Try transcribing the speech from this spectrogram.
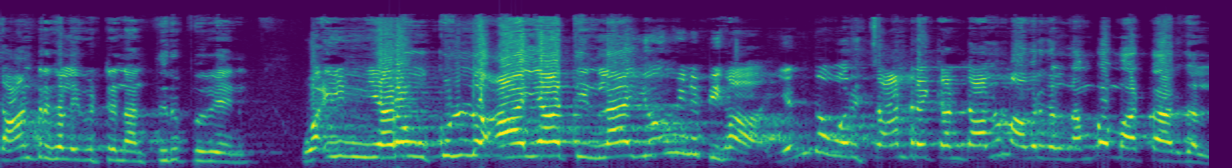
சான்றுகளை விட்டு நான் திருப்புவேன்? எந்த ஒரு சான்றை கண்டாலும் அவர்கள் நம்ப மாட்டார்கள்.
